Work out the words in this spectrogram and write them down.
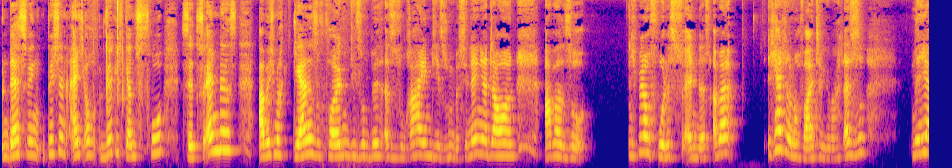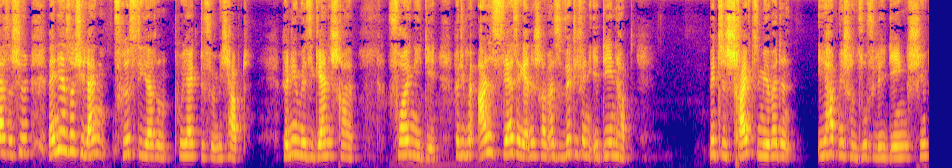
Und deswegen bin ich dann eigentlich auch wirklich ganz froh, dass es jetzt zu Ende ist. Aber ich mache gerne so Folgen, die so ein bisschen, also so rein, die so ein bisschen länger dauern. Aber so, ich bin auch froh, dass es zu Ende ist. Aber ich hätte auch noch weitergemacht. Also, naja, es ist schön. Wenn ihr solche langfristigeren Projekte für mich habt, könnt ihr mir sie gerne schreiben. Folgenideen. Könnt ihr mir alles sehr, sehr gerne schreiben. Also wirklich, wenn ihr Ideen habt, bitte schreibt sie mir, weil dann, ihr habt mir schon so viele Ideen geschrieben,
